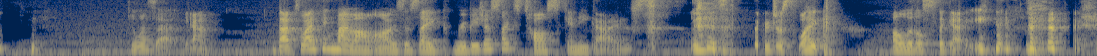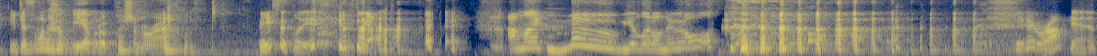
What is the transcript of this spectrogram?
Who wants that? yeah. That's why I think my mom always is like, Ruby just likes tall, skinny guys. They're just like a little spaghetti. you just want to be able to push them around. Basically. yeah. I'm like, move, you little noodle. Get it rocking.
